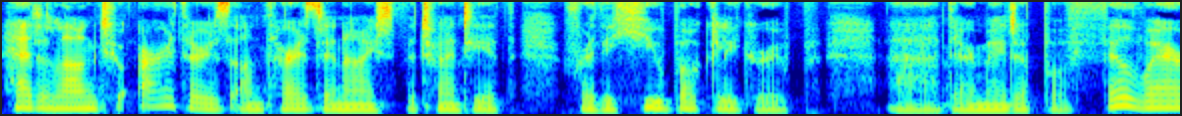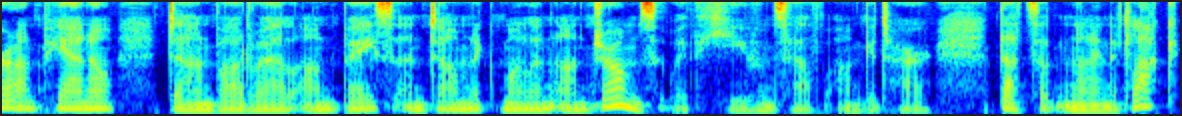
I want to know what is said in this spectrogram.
head along to Arthur's on Thursday night, the 20th, for the Hugh Buckley Group. Uh, they're made up of Phil Ware on piano, Dan Bodwell on bass, and Dominic Mullen on drums, with Hugh himself on guitar. That's at nine o'clock.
